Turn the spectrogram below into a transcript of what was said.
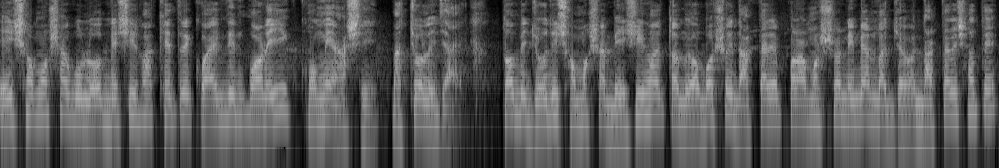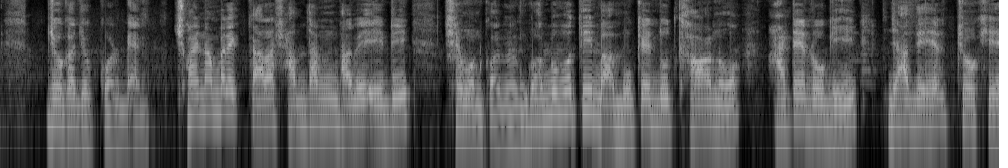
এই সমস্যাগুলো বেশিরভাগ ক্ষেত্রে কয়েকদিন পরেই কমে আসে বা চলে যায়। তবে যদি সমস্যা বেশি হয়, তবে অবশ্যই ডাক্তারের পরামর্শ নেবেন বা ডাক্তারের সাথে যোগাযোগ করবেন। ছয় নম্বরে কারা সাবধানভাবে এটি সেবন করবেন? গর্ভবতী বা বুকের দুধ খাওয়ানো হার্টের রোগী যাদের চোখে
